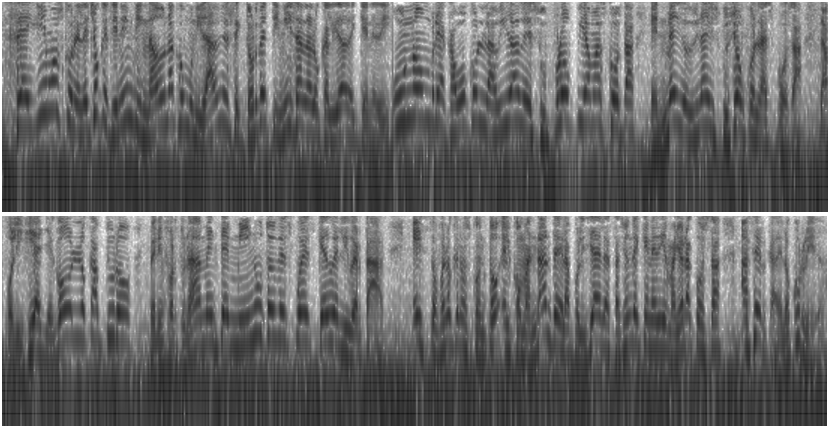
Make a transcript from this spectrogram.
Seguimos con el hecho que tiene indignado una comunidad en el sector de Timisa, en la localidad de Kennedy. Un hombre acabó con la vida de su propia mascota en medio de una discusión con la esposa. La policía llegó, lo capturó, pero infortunadamente minutos después quedó en libertad. Esto fue lo que nos contó el comandante de la policía de la estación de Kennedy, el mayor Acosta, acerca de lo ocurrido.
